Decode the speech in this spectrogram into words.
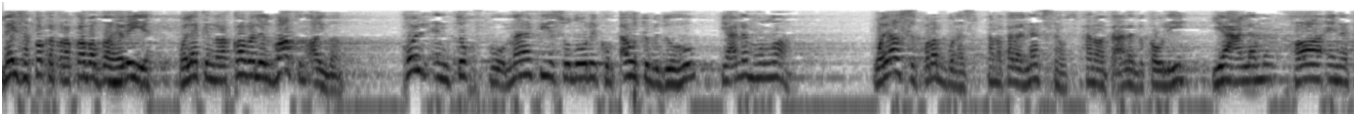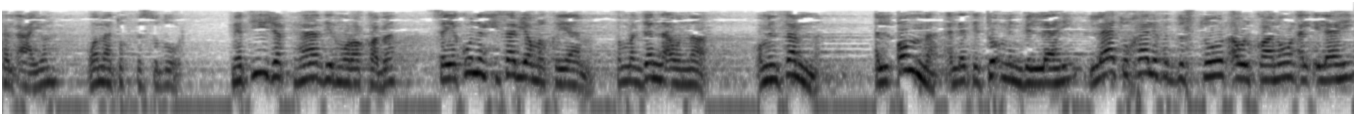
ليس فقط رقابة ظاهرية ولكن رقابة للباطن أيضا. قل إن تخفوا ما في صدوركم أو تبدوه يعلمه الله. ويصف ربنا سبحانه وتعالى نفسه سبحانه وتعالى بقوله يعلم خائنة الأعين وما تخفي الصدور. نتيجة هذه المراقبة سيكون الحساب يوم القيامة ثم الجنة أو النار. ومن ثم الأمة التي تؤمن بالله لا تخالف الدستور أو القانون الإلهي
